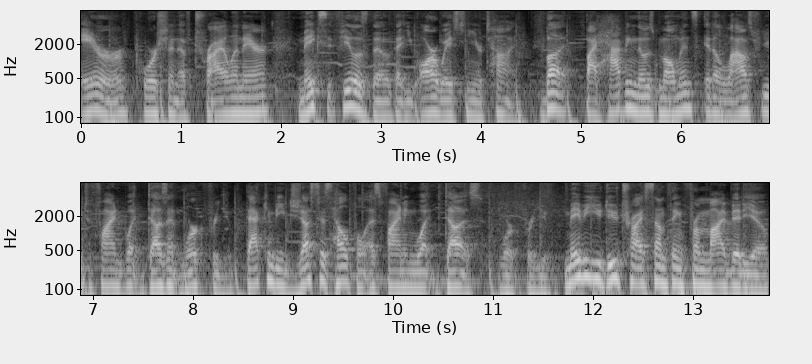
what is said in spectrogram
error portion of trial and error makes it feel as though that you are wasting your time. But by having those moments, it allows for you to find what doesn't work for you. That can be just as helpful as finding what does work for you. Maybe you do try something from my video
